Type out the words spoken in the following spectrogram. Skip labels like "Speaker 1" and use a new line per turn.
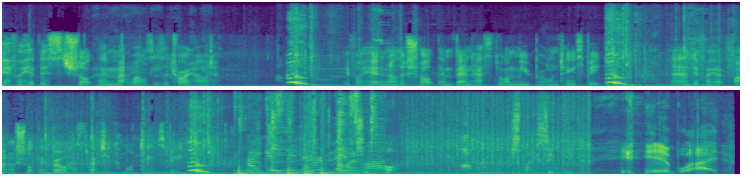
Okay, if I hit this shot, then Matt Wells is a tryhard. If I hit another shot, then Ben has to unmute Bro on TeamSpeak. And if I hit final shot, then Bro has to actually come on TeamSpeak.
I guess they never miss, huh?
hot. Oh, spicy meat. yeah, boy.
